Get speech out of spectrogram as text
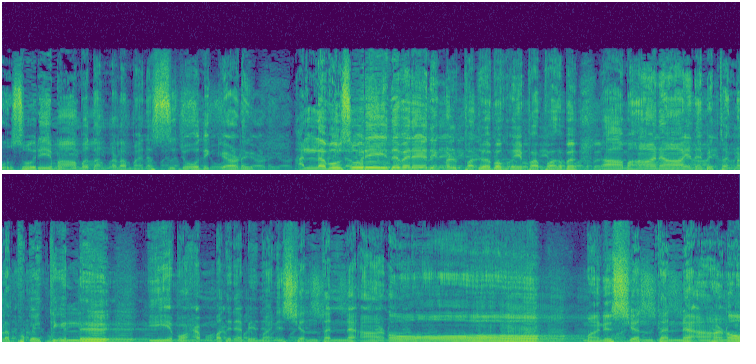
ഉസൂരി മാമ് തങ്ങളെ മനസ്സ് ചോദിക്കുകയാണ്. അല്ല ഉസൂരി ഇതുവരെ നിങ്ങൾ ആ മഹാനായ നബി തങ്ങളെ പുകഴ്ത്തിയില്ലേ? ഈ മുഹമ്മദ് നബി മനുഷ്യൻ തന്നെ ആണോ? മനുഷ്യൻ തന്നെ ആണോ?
